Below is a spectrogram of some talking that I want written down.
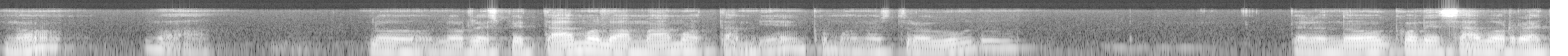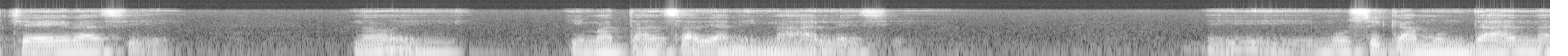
¿no? Lo, lo, respetamos, lo amamos también como nuestro guru, pero no con esas borracheras y, ¿no? y, y matanza de animales y, música mundana,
